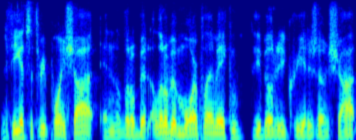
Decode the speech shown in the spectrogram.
And if he gets a three point shot and a little bit a little bit more playmaking, the ability to create his own shot,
